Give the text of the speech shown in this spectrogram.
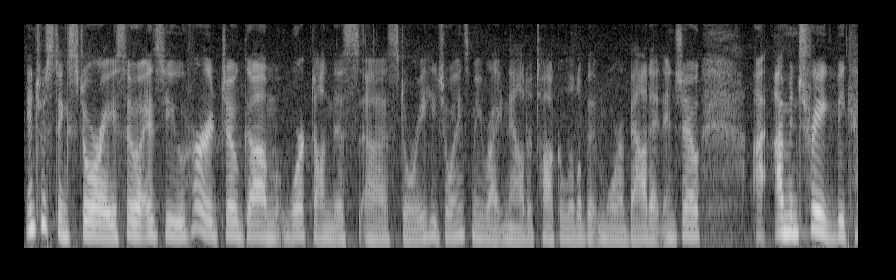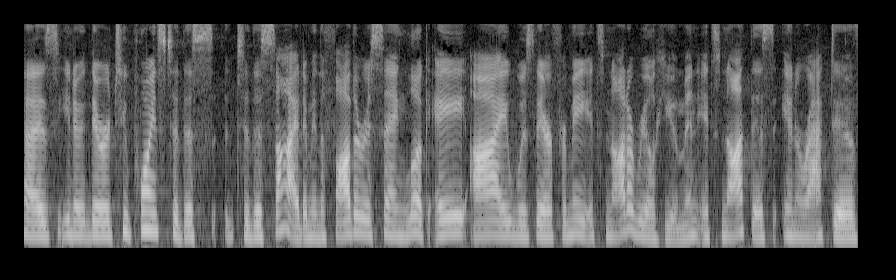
Interesting story. So, as you heard, Joe Gumm worked on this uh, story. He joins me right now to talk a little bit more about it. And Joe, I- am intrigued because you know there are two points to this to this side. I mean, the father is saying, "Look, AI was there for me. It's not a real human. It's not this interactive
